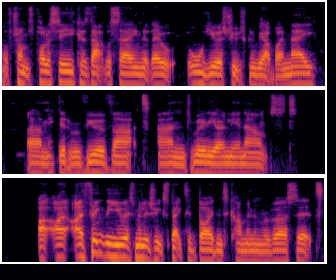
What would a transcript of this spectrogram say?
of Trump's policy because that was saying that they were, all US troops going to be out by May. Um, he did a review of that and really only announced. I, I, I, think the US military expected Biden to come in and reverse it.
